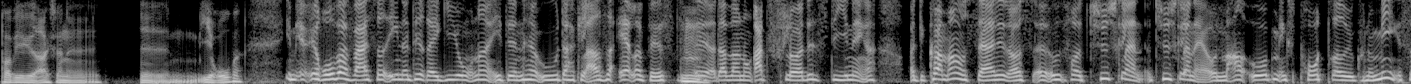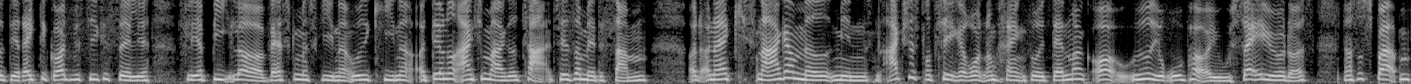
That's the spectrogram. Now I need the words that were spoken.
påvirket aktierne øh, i Europa? Jamen, Europa har faktisk været en af de regioner i den her uge, der har klaret sig allerbedst. Mm. Øh, og der har været nogle ret flotte stigninger. Og det kommer jo særligt også øh, ud fra Tyskland. Tyskland er jo en meget åben eksportdrevet økonomi, så det er rigtig godt, hvis de kan sælge flere biler og vaskemaskiner ud i Kina. Og det er jo noget, aktiemarkedet tager til sig med det samme. Og, og når jeg snakker med mine sådan, aktiestrateger rundt omkring, både i Danmark og ude i Europa og i USA i øvrigt også, når jeg så spørger dem,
